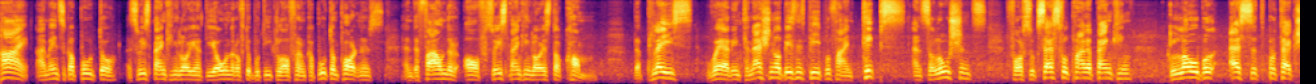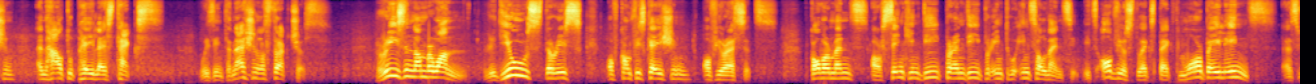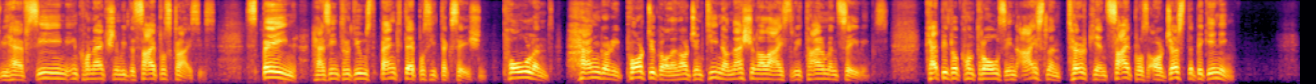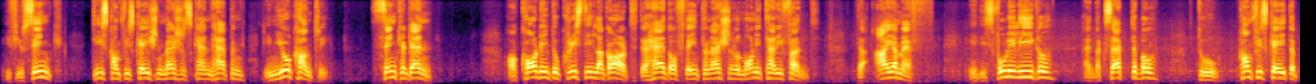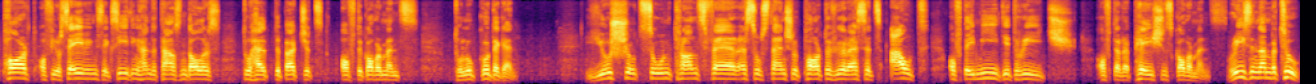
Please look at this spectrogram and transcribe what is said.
Hi, I'm Enzo Caputo, a Swiss banking lawyer, the owner of the boutique law firm Caputo & Partners and the founder of SwissBankingLawyers.com, the place where international business people find tips and solutions for successful private banking, global asset protection and how to pay less tax with international structures. Reason number one, reduce the risk of confiscation of your assets. Governments are sinking deeper and deeper into insolvency. It's obvious to expect more bail-ins, as we have seen in connection with the Cyprus crisis. Spain has introduced bank deposit taxation. Poland, Hungary, Portugal and Argentina nationalized retirement savings. Capital controls in Iceland, Turkey and Cyprus are just the beginning. If you think these confiscation measures can happen in your country, think again. According to Christine Lagarde, the head of the International Monetary Fund, the IMF, it is fully legal and acceptable to confiscate a part of your savings exceeding $100,000 to help the budgets of the governments to look good again. You should soon transfer a substantial part of your assets out of the immediate reach of the rapacious governments. Reason number two,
